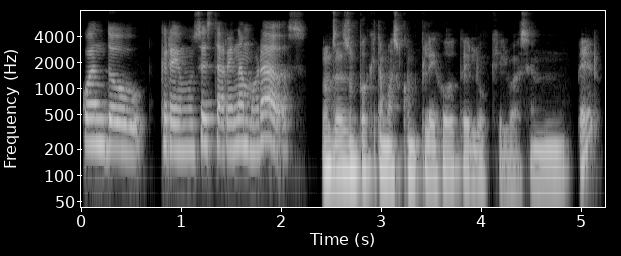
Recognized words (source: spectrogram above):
cuando creemos estar enamorados. Entonces es un poquito más complejo de lo que lo hacen ver.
